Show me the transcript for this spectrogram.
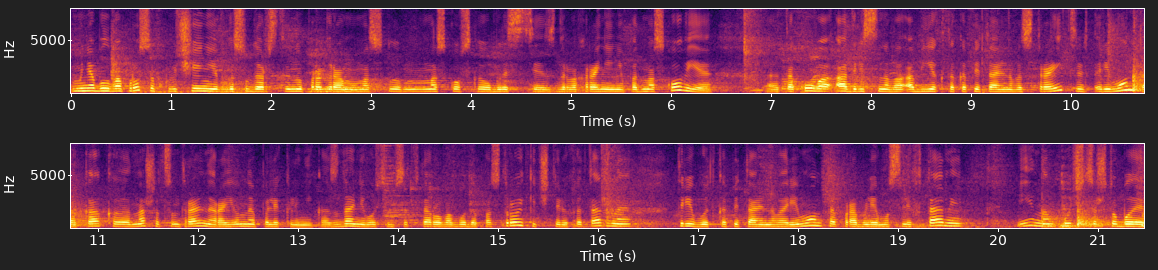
У меня был вопрос о включении в государственную программу Московской области здравоохранения Подмосковья э, такого адресного объекта капитального строительства, ремонта, как э, наша центральная районная поликлиника. Здание 82 года постройки, четырехэтажное, требует капитального ремонта, проблему с лифтами. И нам хочется, чтобы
